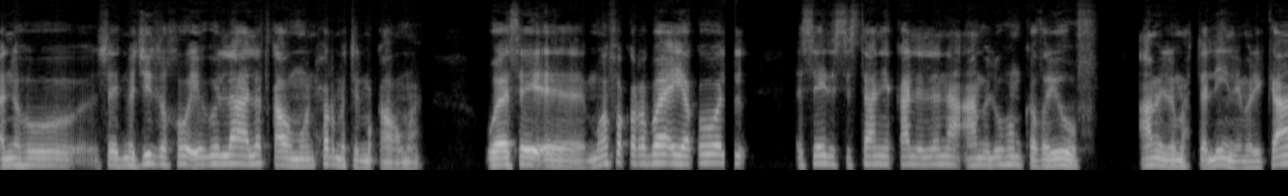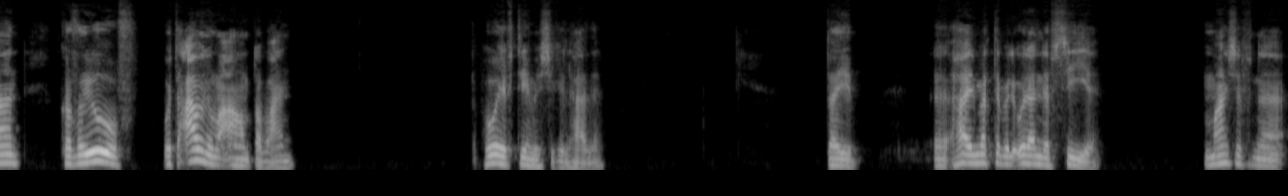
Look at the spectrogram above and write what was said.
أنه سيد مجيد الخوي يقول لا لا تقاومون حرمة المقاومة. وموفق الرباعي يقول السيد السيستاني قال لنا عاملوهم كضيوف. عامل المحتلين الأمريكان كضيوف وتعاونوا معهم طبعا. هو يفتيهم بالشكل هذا. طيب آه، هاي المرتبة الأولى النفسية. ما شفنا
